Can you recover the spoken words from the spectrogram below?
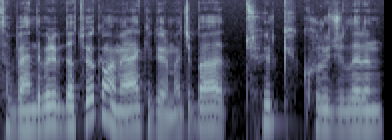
tabii bende böyle bir data yok ama merak ediyorum. Acaba Türk kurucuların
